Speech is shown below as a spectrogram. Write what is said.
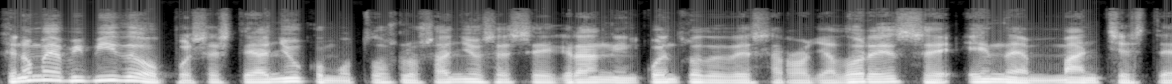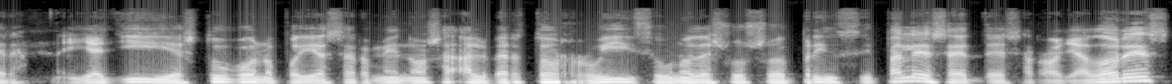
Genome ha vivido, pues este año, como todos los años, ese gran encuentro de desarrolladores eh, en Manchester. Y allí estuvo, no podía ser menos, Alberto Ruiz, uno de sus principales desarrolladores,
